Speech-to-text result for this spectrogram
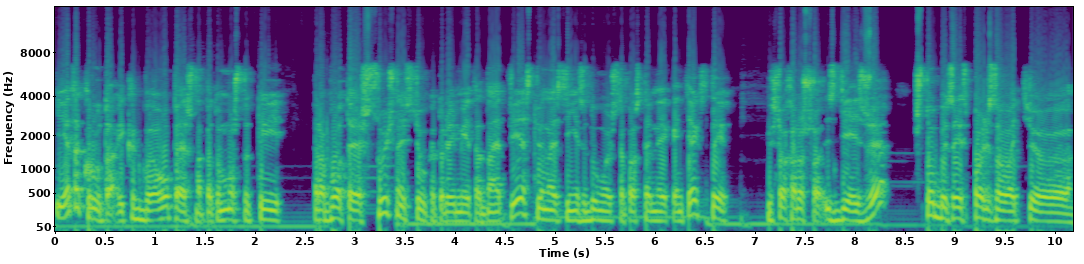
И это круто, и как бы ОПшно, потому что ты работаешь с сущностью, которая имеет одна ответственность, и не задумываешься про остальные контексты, и все хорошо. Здесь же, чтобы заиспользовать э,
